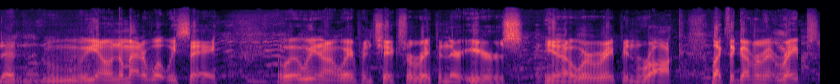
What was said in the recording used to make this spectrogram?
that you know, no matter what we say, we're not raping chicks. We're raping their ears. You know, we're raping rock. Like the government rapes.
